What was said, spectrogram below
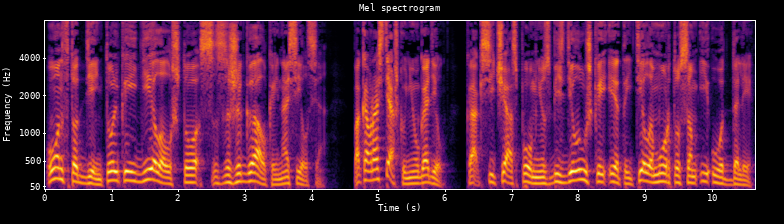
Он в тот день только и делал, что с зажигалкой носился. Пока в растяжку не угодил. Как сейчас помню, с безделушкой этой тело Мортусом и отдали.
